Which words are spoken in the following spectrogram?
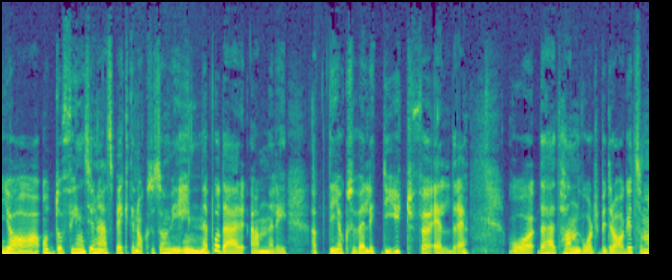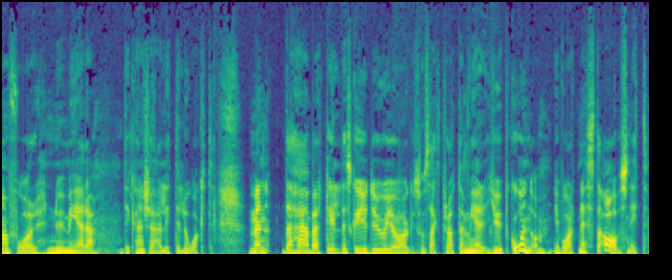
Ja, och då finns ju den här aspekten också som vi är inne på där, Anneli, att det är också väldigt dyrt för äldre. Och det här tandvårdsbidraget som man får numera, det kanske är lite lågt. Men det här Bertil, det ska ju du och jag som sagt prata mer djupgående om i vårt nästa avsnitt.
